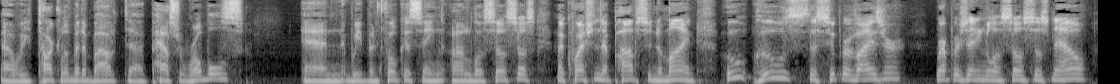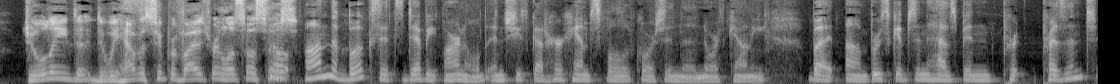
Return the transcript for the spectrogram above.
Uh, we talked a little bit about uh, Paso Robles, and we've been focusing on Los Osos. A question that pops into mind: Who who's the supervisor representing Los Osos now? Julie, do, do we have a supervisor in Los Osos? So on the books, it's Debbie Arnold, and she's got her hands full, of course, in the North County. But um, Bruce Gibson has been pr- present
